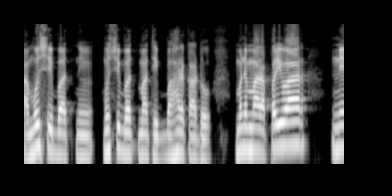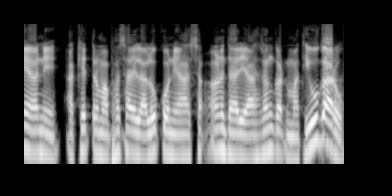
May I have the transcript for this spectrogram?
આ મુસીબતની, મુસીબતમાંથી બહાર કાઢો. મને મારા પરિવારને અને આ ખેતરમાં ફસાયેલા લોકોને આ અણધાર્યા આ સંકટમાંથી ઉગારો.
